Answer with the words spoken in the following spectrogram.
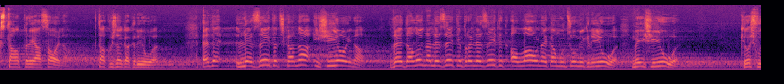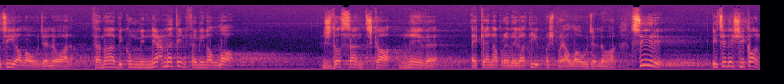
kësaj prej asajna këta kush na ka krijue edhe lezetet çka na i shijojna dhe e dallojna lezetin prej lezetit Allahu na e ka mundsu me i krijue me i shijue Kjo është fuqia Allahu xhelle ve ala. Fama bikum min ni'matin fa min Allah. Çdo send çka neve e kena prej begati është prej Allahu xhelle ve ala. Syri i cili shikon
